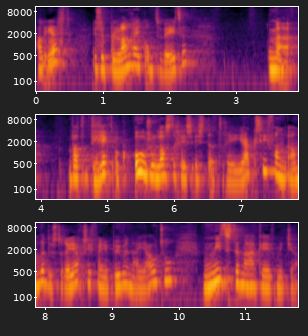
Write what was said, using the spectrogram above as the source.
Allereerst is het belangrijk om te weten, maar wat direct ook oh zo lastig is, is dat de reactie van de ander, dus de reactie van je puber naar jou toe, niets te maken heeft met jou.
